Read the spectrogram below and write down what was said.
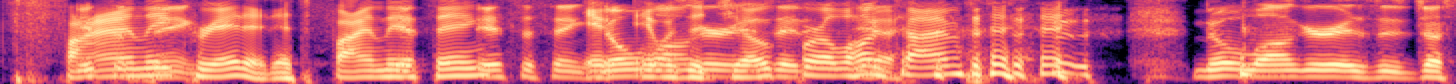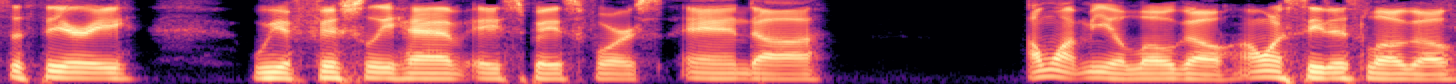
It's finally thing. created. It's finally it's, a thing. It's a thing. It- no it was a joke it- for a long yeah. time. no longer is it just a theory. We officially have a space force, and uh I want me a logo. I want to see this logo.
